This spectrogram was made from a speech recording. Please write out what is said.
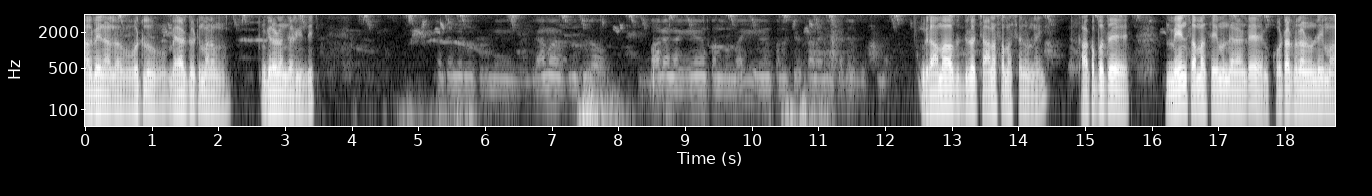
నలభై నాలుగు ఓట్లు మేడతోటి మనం గెలవడం జరిగింది. గ్రామాభివృద్ధిలో చాలా సమస్యలు ఉన్నాయి. కాకపోతే మెయిన్ సమస్య ఏముందని అంటే కోటర్సుల నుండి మా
